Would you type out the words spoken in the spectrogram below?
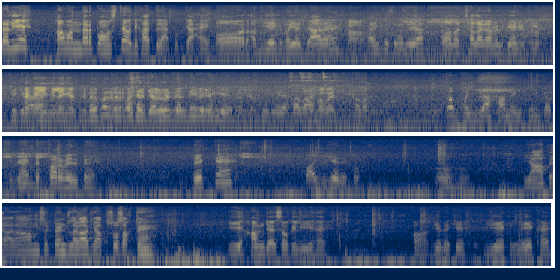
चलिए हम अंदर पहुँचते हैं और दिखाते हैं आपको क्या है। और अब ये कि भैया जा रहे हैं। हाँ। थैंक यू सो मच भैया बहुत अच्छा लगा मिलके। ठीक है, चलो। ठीक है कहीं मिलेंगे फिर। बिल्कुल बिल्कुल ज़रूर जल्दी मिलेंगे। ठीक है भैया बाय बाय तो भैया हम एंट्री कर चुके हैं डिपरविल पे। देखते हैं। भाई ये देखो। ओहो यहाँ पे आराम से टेंट लगा के आप सो सकते हैं। ये हम जैसों के लिए है। और ये देखिए ये एक लेक है।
